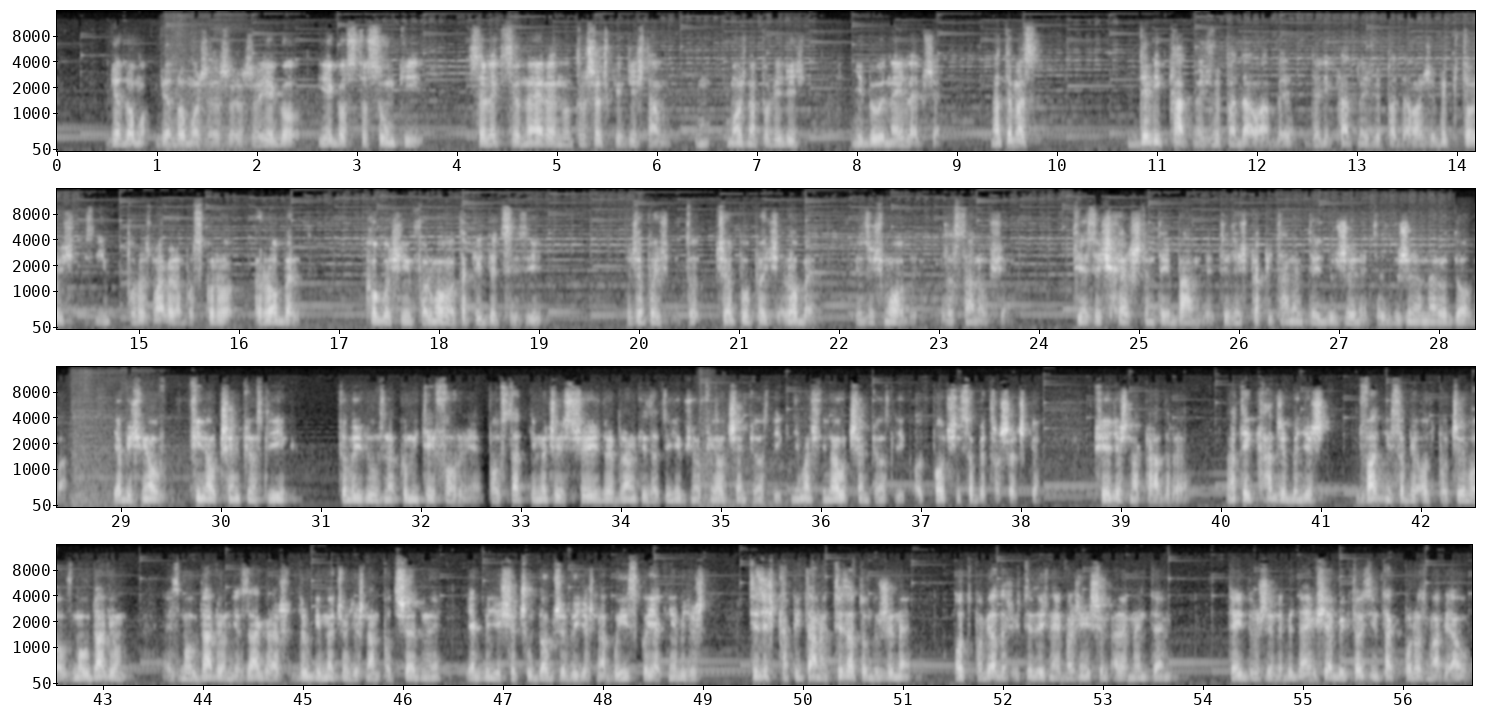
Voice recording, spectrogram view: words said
wiadomo, wiadomo że, że, że jego, jego stosunki z selekcjonerem, no troszeczkę gdzieś tam, można powiedzieć, nie były najlepsze. Natomiast delikatność wypadałaby, delikatność wypadała, żeby ktoś z nim porozmawiał, no bo skoro Robert kogoś informował o takiej decyzji, to trzeba powiedzieć, to trzeba było powiedzieć, Robert, jesteś młody, zastanów się. Ty jesteś hersztem tej bandy, ty jesteś kapitanem tej drużyny, to jest drużyna narodowa. Jakbyś miał finał Champions League, to byś był w znakomitej formie. Po ostatnim meczu jest 32 bramki, za tydzień byś miał finał Champions League. Nie masz finału Champions League, odpocznij sobie troszeczkę, przyjedziesz na kadrę, na tej kadrze będziesz dwa dni sobie odpoczywał, z Mołdawią, z Mołdawią nie zagrasz, w drugim meczu będziesz nam potrzebny, jak będziesz się czuł dobrze, wyjdziesz na boisko, jak nie będziesz, ty jesteś kapitanem, ty za tą drużynę odpowiadasz i ty jesteś najważniejszym elementem tej drużyny. Wydaje mi się, jakby ktoś z nim tak porozmawiał,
